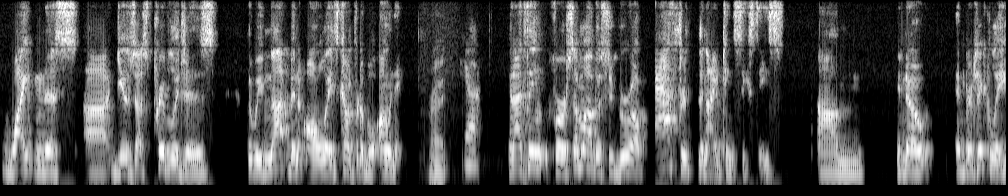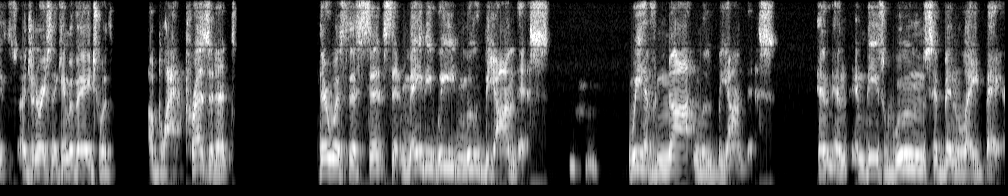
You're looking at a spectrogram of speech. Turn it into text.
whiteness uh, gives us privileges that we've not been always comfortable owning. Right. Yeah. And I think for some of us who grew up after the 1960s, um, you know, and particularly a generation that came of age with a black president, there was this sense that maybe we moved beyond this. Mm-hmm. We have not moved beyond this. And, and, and these wounds have been laid bare.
